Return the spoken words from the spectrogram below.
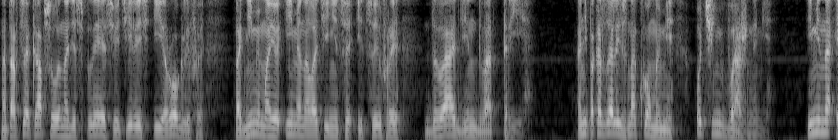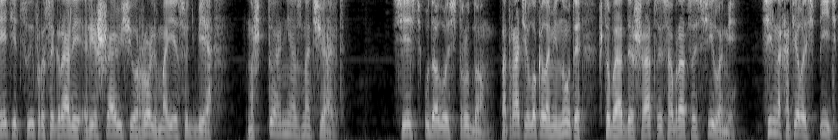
На торце капсулы на дисплее светились иероглифы — под ними мое имя на латинице и цифры 2123. Они показались знакомыми, очень важными. Именно эти цифры сыграли решающую роль в моей судьбе. Но что они означают? Сесть удалось с трудом. Потратил около минуты, чтобы отдышаться и собраться силами. Сильно хотелось пить,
